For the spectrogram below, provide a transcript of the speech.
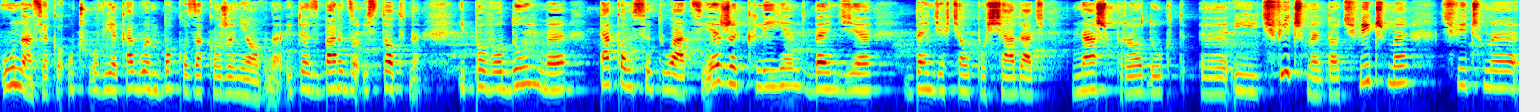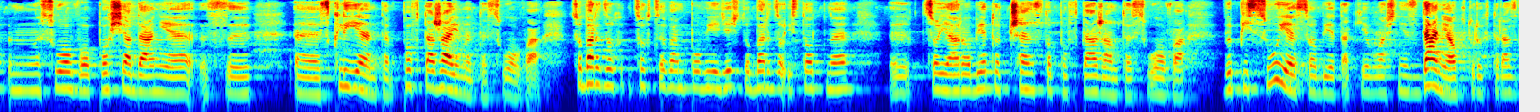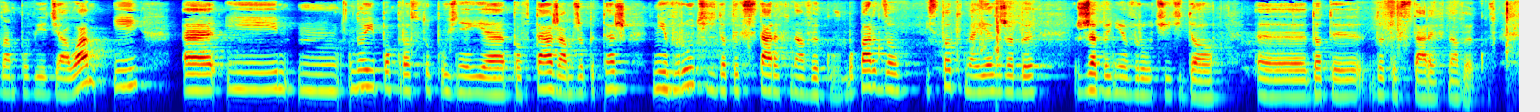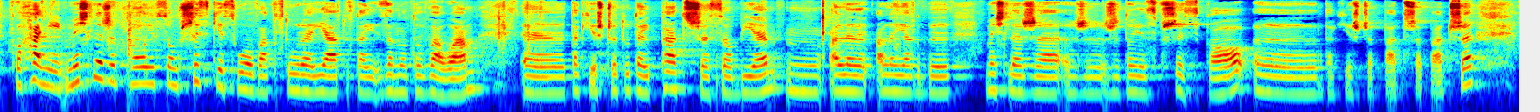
u nas, jako u człowieka, głęboko zakorzeniowne i to jest bardzo istotne. I powodujmy taką sytuację, że klient będzie, będzie chciał posiadać nasz produkt y, i ćwiczmy to, ćwiczmy, ćwiczmy mm, słowo posiadanie z, e, z klientem, powtarzajmy te słowa. Co bardzo, co chcę Wam powiedzieć, to bardzo istotne, y, co ja robię, to często powtarzam te słowa wypisuję sobie takie właśnie zdania, o których teraz Wam powiedziałam i, i, mm, no i po prostu później je powtarzam, żeby też nie wrócić do tych starych nawyków, bo bardzo istotne jest, żeby, żeby nie wrócić do, E, do, ty, do tych starych nawyków. Kochani, myślę, że to są wszystkie słowa, które ja tutaj zanotowałam. E, tak jeszcze tutaj patrzę sobie, mm, ale, ale jakby myślę, że, że, że to jest wszystko. E, tak jeszcze patrzę, patrzę.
